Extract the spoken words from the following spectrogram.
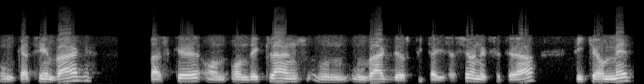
une quatrième vague parce qu'on on déclenche une vague d'hospitalisation, etc., puis qu'on mette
